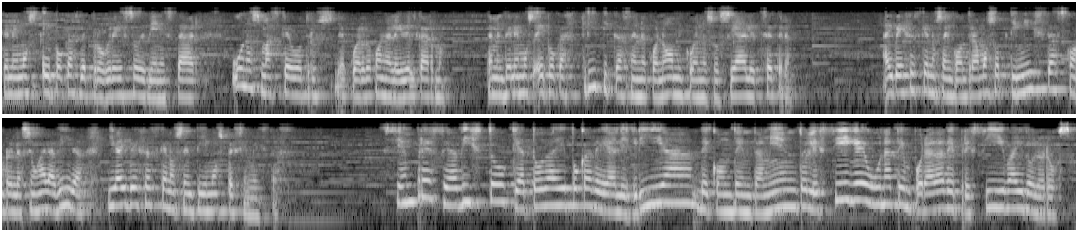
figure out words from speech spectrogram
Tenemos épocas de progreso, de bienestar, unos más que otros, de acuerdo con la ley del karma. También tenemos épocas críticas en lo económico, en lo social, etc. Hay veces que nos encontramos optimistas con relación a la vida y hay veces que nos sentimos pesimistas. Siempre se ha visto que a toda época de alegría, de contentamiento, le sigue una temporada depresiva y dolorosa.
